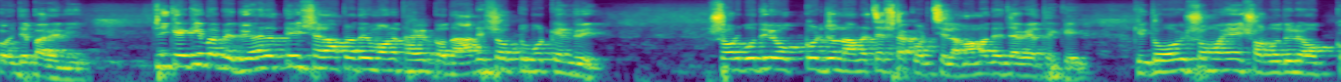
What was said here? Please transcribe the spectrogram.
হইতে পারেনি। ঠিক একইভাবে দুই হাজার তেইশ সালে আপনাদের মনে থাকার কথা, আঠাশে অক্টোবর কেন্দ্রিক। সর্বদলীয় ঐক্যর জন্য আমরা চেষ্টা করছিলাম আমাদের জায়গা থেকে। কিন্তু ওই সময়ে সর্বদলীয় ঐক্য,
